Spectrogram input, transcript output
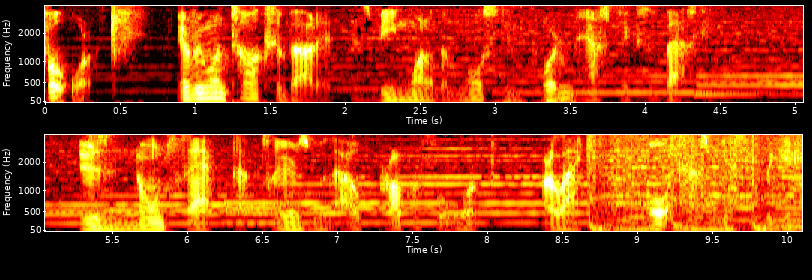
Footwork. Everyone talks about it as being one of the most important aspects of basketball. It is a known fact that players without proper footwork are lacking in all aspects of the game.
